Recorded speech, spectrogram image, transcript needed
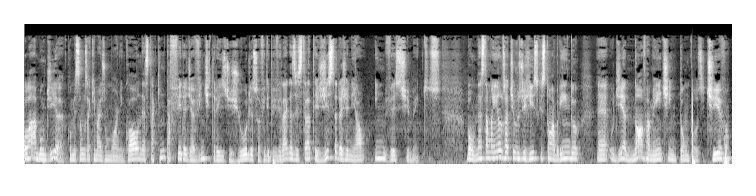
Olá, bom dia. Começamos aqui mais um Morning Call nesta quinta-feira, dia 23 de julho. Eu sou Felipe Vilegas, estrategista da Genial Investimentos. Bom, nesta manhã os ativos de risco estão abrindo é, o dia novamente em tom positivo,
